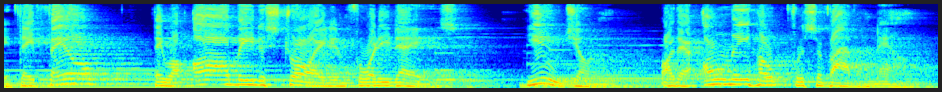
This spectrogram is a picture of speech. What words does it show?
If they fail, they will all be destroyed in 40 days. You, Jonah, are their only hope for survival now.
